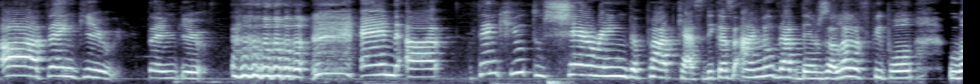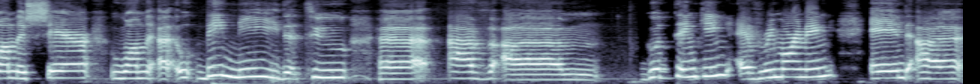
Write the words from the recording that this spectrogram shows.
ah thank you. Thank you. And uh thank you to sharing the podcast because I know that there's a lot of people who want to share, who want uh, they need to uh, have. Um, good thinking every morning. And uh,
